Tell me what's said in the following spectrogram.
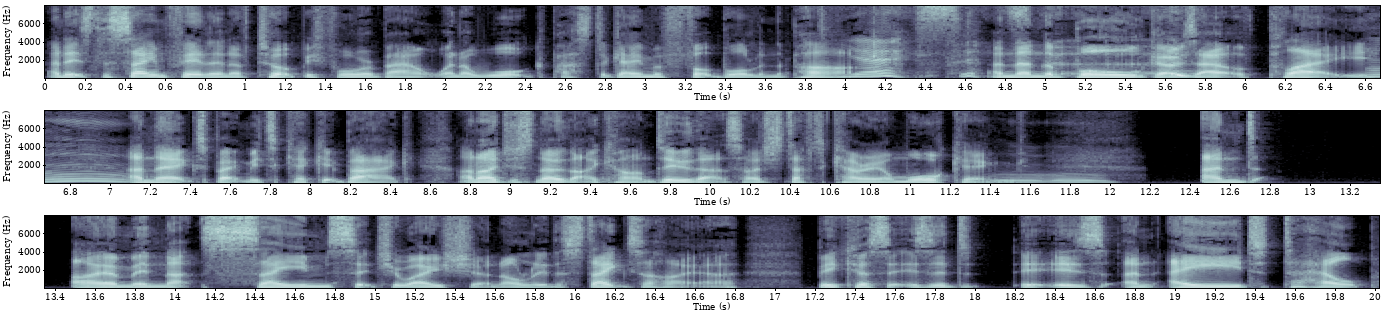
and it's the same feeling I've talked before about when I walk past a game of football in the park. Yes. and then the ball goes out of play mm. and they expect me to kick it back. And i just know that i can't do that so i just have to carry on walking. Mm, mm. And i am in that same situation only the stakes are higher because it is a it is an aid to help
